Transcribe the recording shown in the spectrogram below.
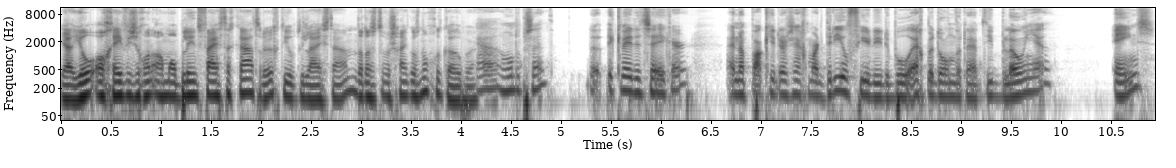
Ja, joh, al geef je ze gewoon allemaal blind 50k terug die op die lijst staan, dan is het waarschijnlijk alsnog goedkoper. Ja, 100%. Dat- Ik weet het zeker. En dan pak je er zeg maar drie of vier die de boel echt bedonderd hebt, die beloon je. eens.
